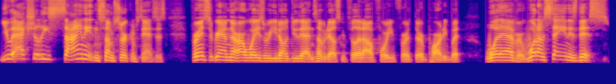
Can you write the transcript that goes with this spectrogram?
You actually sign it in some circumstances. For Instagram, there are ways where you don't do that and somebody else can fill it out for you for a third party, but whatever. What I'm saying is this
